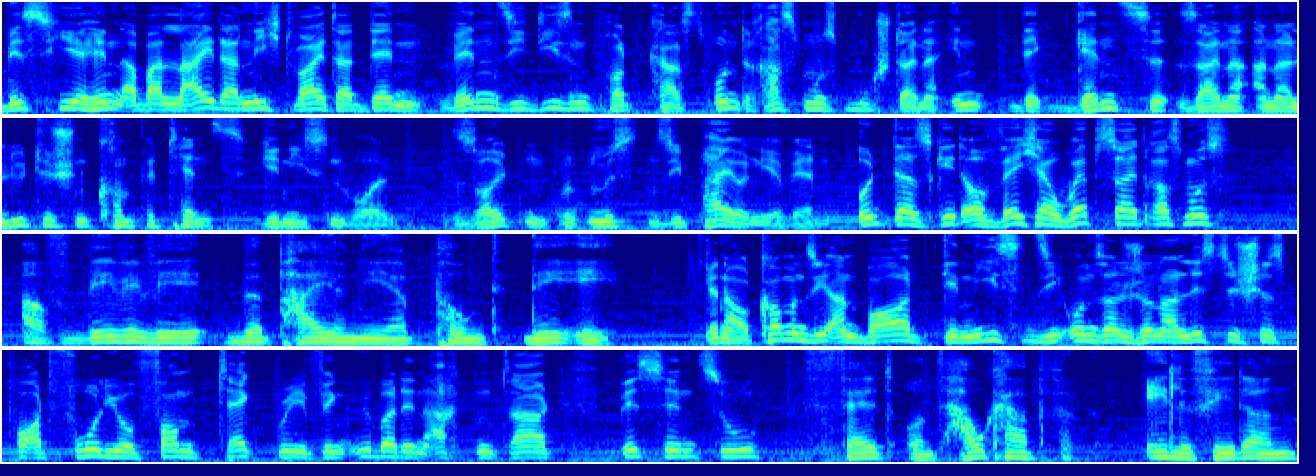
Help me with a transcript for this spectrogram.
Bis hierhin aber leider nicht weiter, denn wenn Sie diesen Podcast und Rasmus Buchsteiner in der Gänze seiner analytischen Kompetenz genießen wollen, sollten und müssten Sie Pioneer werden. Und das geht auf welcher Website, Rasmus? Auf www.thepioneer.de. Genau, kommen Sie an Bord, genießen Sie unser journalistisches Portfolio vom Tech Briefing über den achten Tag bis hin zu Feld- und Haukap edle Federn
